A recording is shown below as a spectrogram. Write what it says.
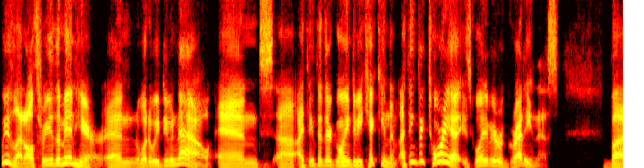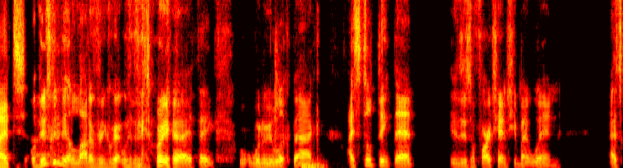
we've let all three of them in here, and what do we do now? And uh, I think that they're going to be kicking them. I think Victoria is going to be regretting this. but Well, there's going to be a lot of regret with Victoria, I think, when we look back. I still think that there's a far chance she might win. As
